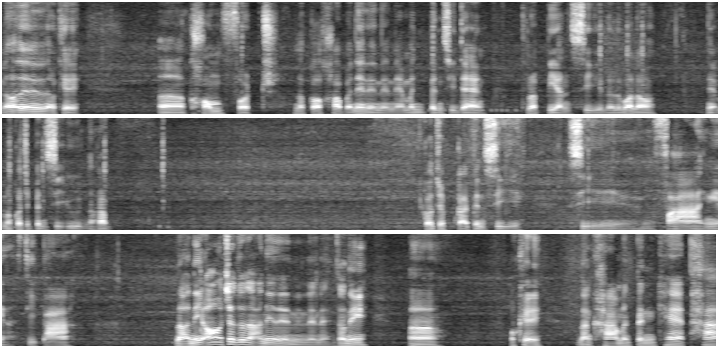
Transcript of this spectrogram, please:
แล้วเนี่โอเคเอ่อ comfort แล้วก็เข้าไปเนี่ยเนี่ยมันเป็นสีแดง ถ้าเราเปลี่ยนสีหรือว่าเราเนี่ยมันก็จะเป็นสีอื่นนะครับ ก็จะกลายเป็นสีสีฟ้าอย่างเงี้ยสีฟ้าแล้วอันนี้อ๋อใช่ใช่อันนี้เนี่ยเนี่ยเนี่ยตอนนี้เอ่อโอเค หลังคามันเป็นแค่ผ้า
